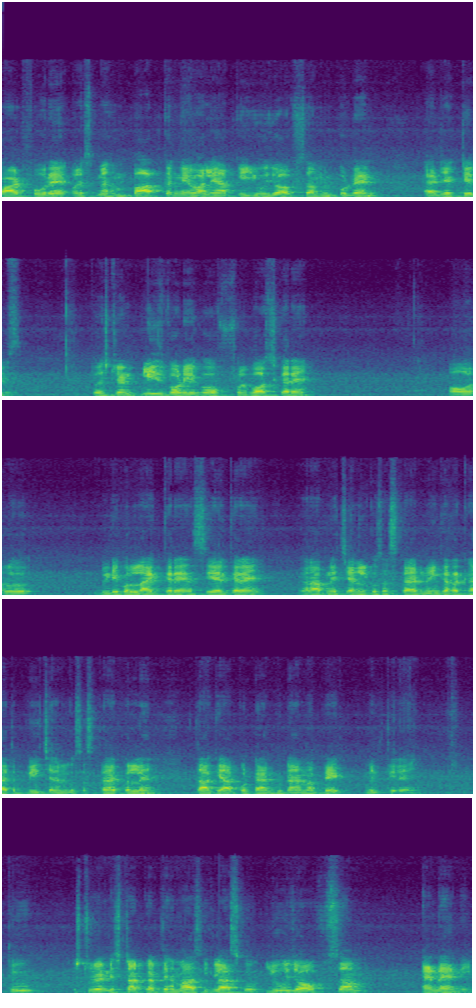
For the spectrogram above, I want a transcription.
पार्ट फोर है, और इसमें हम बात करने वाले हैं आपके use of some important adjective तो स्टूडेंट प्लीज़ वीडियो को फुल वॉच करें, और वीडियो को लाइक करें शेयर करें अगर आपने चैनल को सब्सक्राइब नहीं कर रखा है तो प्लीज़ चैनल को सब्सक्राइब कर लें, ताकि आपको टाइम टू टाइम अपडेट मिलती रहे। तो स्टूडेंट स्टार्ट करते हैं हम आज की क्लास को। Use of some and any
